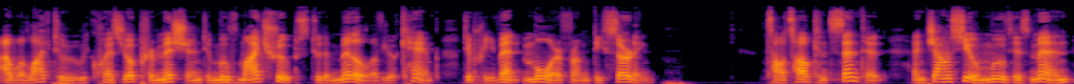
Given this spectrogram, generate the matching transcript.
I would like to request your permission to move my troops to the middle of your camp to prevent more from deserting. Cao Cao consented, and Zhang Xiu moved his men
